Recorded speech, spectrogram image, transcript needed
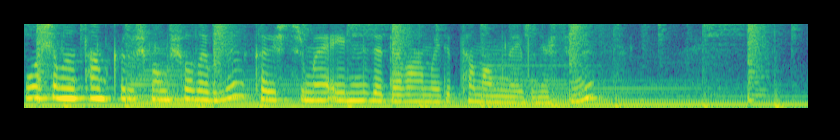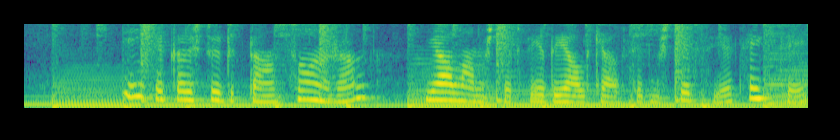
Bu aşamada tam karışmamış olabilir. Karıştırmaya elinizle devam edip tamamlayabilirsiniz. İyice karıştırdıktan sonra yağlanmış tepsi ya da yağlı kağıt serilmiş tepsiye tek tek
